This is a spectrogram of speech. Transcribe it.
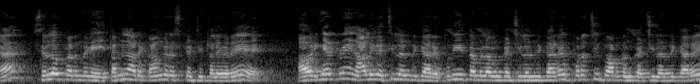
ஆ? செல்வ பிறந்தகை தமிழ்நாடு காங்கிரஸ் கட்சி தலைவர். அவர் ஏற்கனவே நாலு கட்சியில் இருந்திருக்காரு. புதிய தமிழகம் கட்சியில் இருந்திருக்காரு புரட்சி பாரதம் கட்சியில் இருந்திருக்காரு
